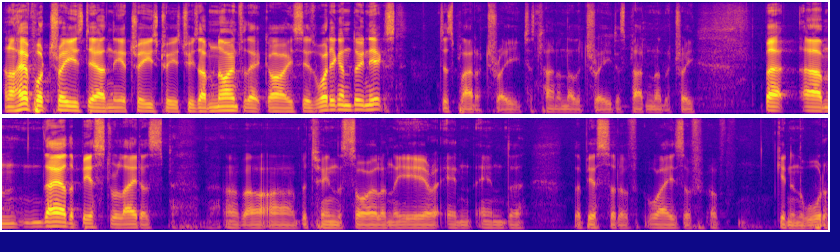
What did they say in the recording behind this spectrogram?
And I have put trees down there, trees, trees, trees. I'm known for that guy who says, what are you going to do next? Just plant a tree, just plant another tree, just plant another tree. But um, they are the best relators of, uh, uh, between the soil and the air and, and uh, the best sort of ways of, of getting the water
